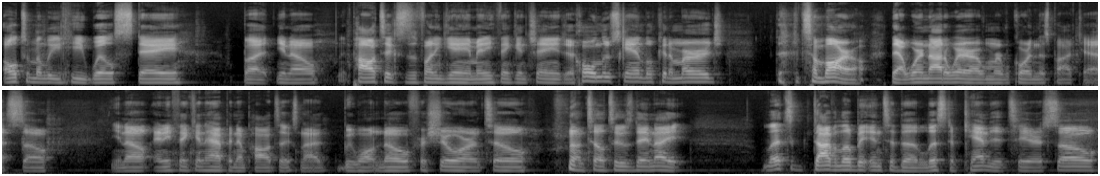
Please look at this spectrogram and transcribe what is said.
ultimately he will stay. But, you know, politics is a funny game. Anything can change. A whole new scandal could emerge tomorrow that we're not aware of when we're recording this podcast. So, you know, anything can happen in politics. Not we won't know for sure until until Tuesday night let's dive a little bit into the list of candidates here. So,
